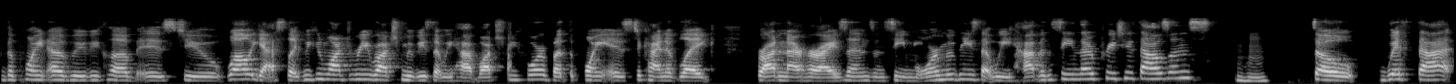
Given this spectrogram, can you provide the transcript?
the point of movie club is to well, yes, like we can watch rewatch movies that we have watched before, but the point is to kind of like broaden our horizons and see more movies that we haven't seen that are pre two thousands. mm-hmm. So with that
